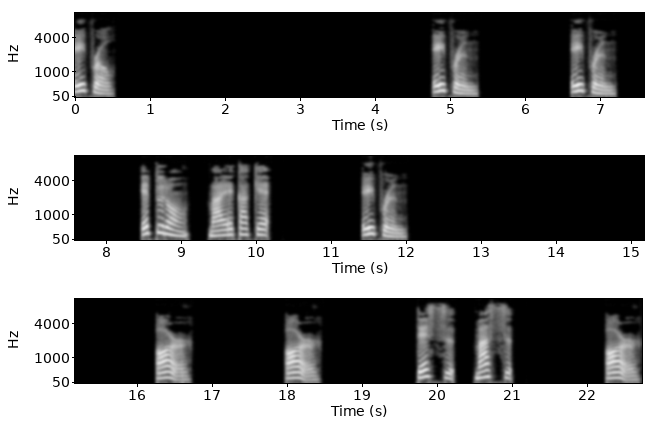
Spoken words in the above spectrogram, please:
April apron apron エプロン前掛け apron R R ですます R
